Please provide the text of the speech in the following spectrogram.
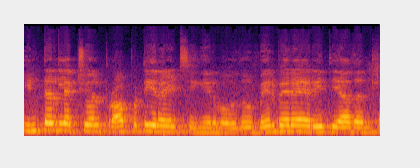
ಇಂಟರ್ಲೆಕ್ಚುವಲ್ ಪ್ರಾಪರ್ಟಿ ರೈಟ್ಸಿಗಿರ್ಬೋದು ಬೇರೆ ಬೇರೆ ರೀತಿಯಾದಂಥ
